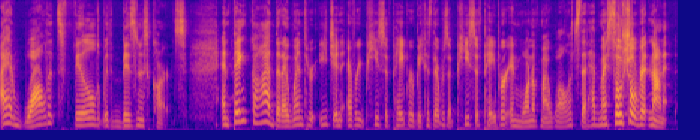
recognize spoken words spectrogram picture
I had wallets filled with business cards. And thank God that I went through each and every piece of paper because there was a piece of paper in one of my wallets that had my social written on it.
